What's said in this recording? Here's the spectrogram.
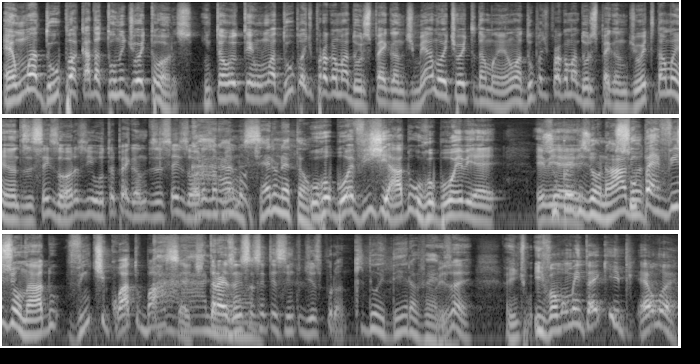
é uma dupla a cada turno de 8 horas. Então eu tenho uma dupla de programadores pegando de meia-noite a 8 da manhã, uma dupla de programadores pegando de 8 da manhã a 16 horas e outra pegando 16 horas Caralho, da meia-noite. Sério, Netão? O robô é vigiado, o robô ele é ele supervisionado. É supervisionado 24 barra 7, 365 mano. dias por ano. Que doideira, velho. Pois é. A gente, e vamos aumentar a equipe, é ou não é?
